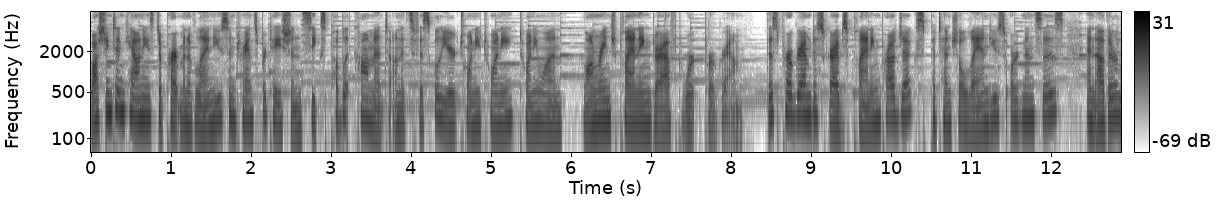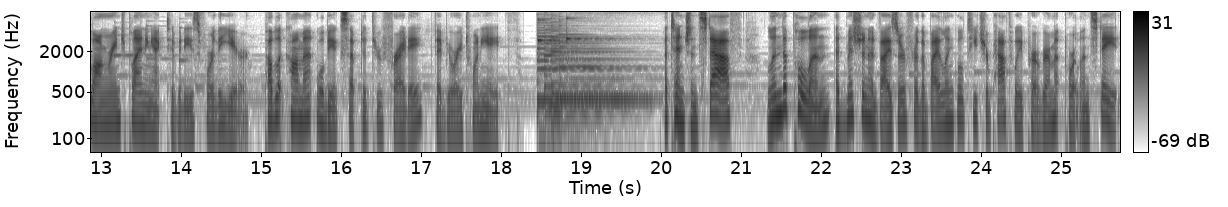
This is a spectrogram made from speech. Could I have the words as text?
Washington County's Department of Land Use and Transportation seeks public comment on its fiscal year 2020 21 Long Range Planning Draft Work Program. This program describes planning projects, potential land use ordinances, and other long range planning activities for the year. Public comment will be accepted through Friday, February 28th. Attention staff, Linda Pullen, admission advisor for the Bilingual Teacher Pathway Program at Portland State,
